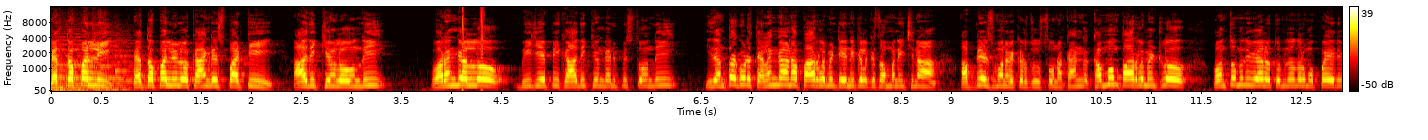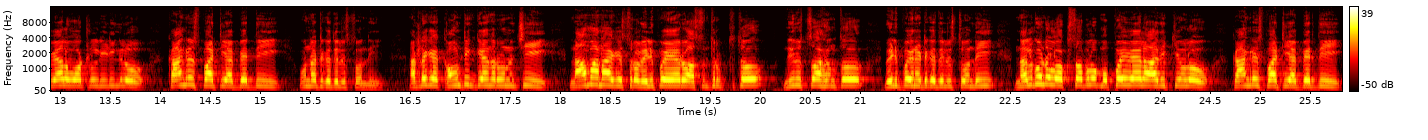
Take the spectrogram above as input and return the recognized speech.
పెద్దపల్లి పెద్దపల్లిలో కాంగ్రెస్ పార్టీ ఆధిక్యంలో ఉంది. వరంగల్లో బీజేపీకి ఆధిక్యం కనిపిస్తోంది. ఇదంతా కూడా తెలంగాణ పార్లమెంట్ ఎన్నికలకు సంబంధించిన అప్డేట్స్ మనం ఇక్కడ చూస్తున్నాం. కంగ- ఖమ్మం పార్లమెంట్లో పంతొమ్మిది వేల తొమ్మిది వందల ముప్పై ఐదు వేల ఓట్ల లీడింగ్లో కాంగ్రెస్ పార్టీ అభ్యర్థి ఉన్నట్టుగా తెలుస్తోంది. అట్లాగే కౌంటింగ్ కేంద్రం నుంచి నామా నాగేశ్వరరావు వెళ్ళిపోయారు అసంతృప్తితో నిరుత్సాహంతో వెళ్ళిపోయినట్టుగా తెలుస్తోంది. నల్గొండ లోక్సభలో ముప్పై వేల ఆధిక్యంలో కాంగ్రెస్ పార్టీ అభ్యర్థి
